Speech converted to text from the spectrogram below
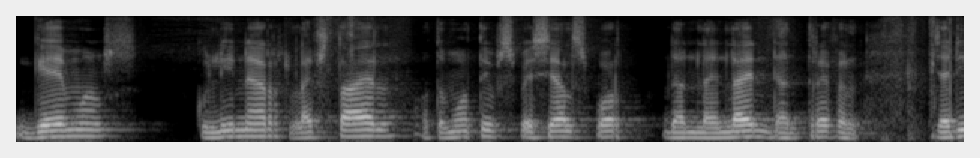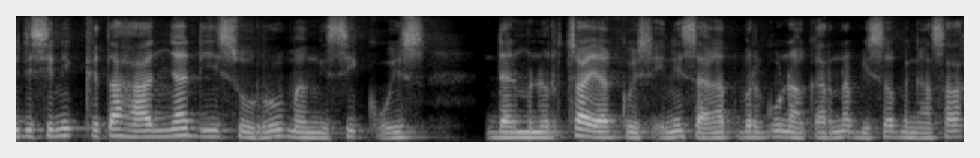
gamers, kuliner, lifestyle, otomotif, spesial, sport dan lain-lain dan travel. Jadi di sini kita hanya disuruh mengisi kuis dan menurut saya kuis ini sangat berguna karena bisa mengasah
